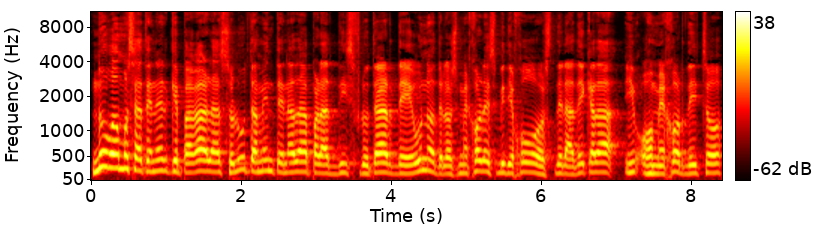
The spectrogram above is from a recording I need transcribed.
no vamos a tener que pagar absolutamente nada para disfrutar de uno de los mejores videojuegos de la década, o mejor dicho,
